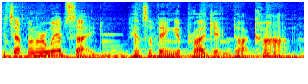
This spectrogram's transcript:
It's up on our website, pennsylvaniaproject.com.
